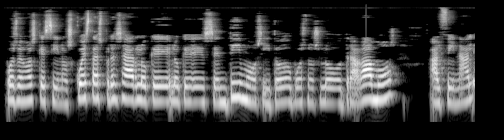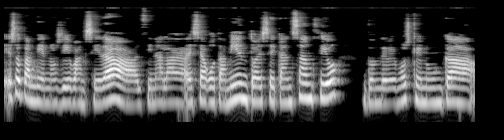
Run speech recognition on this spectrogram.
pues vemos que si nos cuesta expresar lo que, lo que sentimos y todo pues nos lo tragamos, al final eso también nos lleva a ansiedad, al final a ese agotamiento, a ese cansancio, donde vemos que nunca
